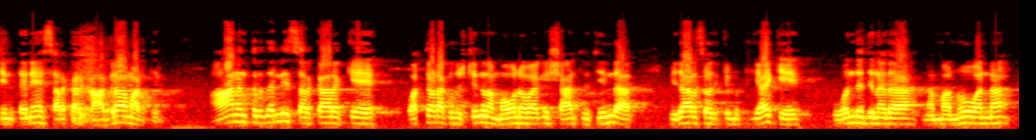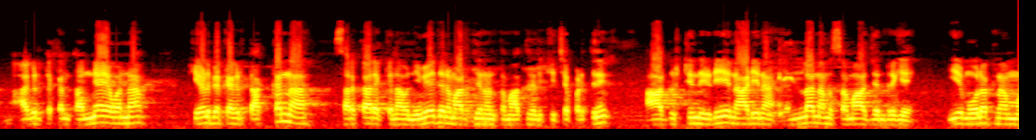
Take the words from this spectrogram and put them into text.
ಚಿಂತನೆ ಸರ್ಕಾರಕ್ಕೆ ಆಗ್ರಹ ಮಾಡ್ತೀವಿ. ಆ ನಂತರದಲ್ಲಿ ಸರ್ಕಾರಕ್ಕೆ ಒತ್ತಡ ಹಾಕೋ ದೃಷ್ಟಿಯಿಂದ ನಾವು ಮೌನವಾಗಿ ಶಾಂತಿಯಿಂದ ವಿಧಾನಸೌಧಕ್ಕೆ ಮುತ್ತಿಗೆ ಒಂದು ದಿನದ ನಮ್ಮ ನೋವನ್ನು, ಆಗಿರ್ತಕ್ಕಂಥ ಅನ್ಯಾಯವನ್ನ ಕೇಳಬೇಕಾಗಿರ್ತ ಹಕ್ಕನ್ನ ಸರ್ಕಾರಕ್ಕೆ ನಾವು ನಿವೇದನೆ ಮಾಡ್ತೀನಿ ಅಂತ ಮಾತು ಇಚ್ಛೆ ಪಡ್ತೀನಿ. ಆ ದೃಷ್ಟಿಯಿಂದ ಇಡೀ ನಾಡಿನ ಎಲ್ಲ ನಮ್ಮ ಸಮಾಜ ಜನರಿಗೆ ಈ ಮೂಲಕ ನಮ್ಮ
